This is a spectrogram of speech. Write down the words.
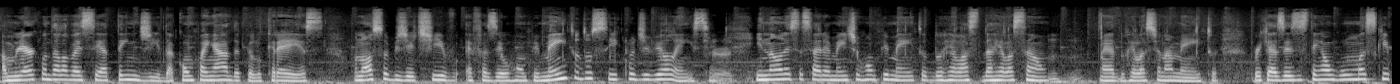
a mulher, quando ela vai ser atendida, acompanhada pelo CREAS, o nosso objetivo é fazer o rompimento do ciclo de violência. Certo. E não necessariamente o rompimento do, da relação, uhum. né, do relacionamento. Porque às vezes tem algumas que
